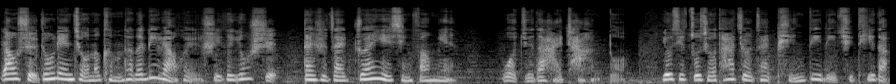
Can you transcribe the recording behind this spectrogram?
然后水中练球呢，可能他的力量会是一个优势，但是在专业性方面，我觉得还差很多。尤其足球，它就是在平地里去踢的，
